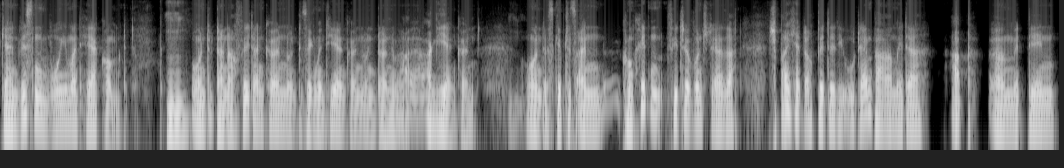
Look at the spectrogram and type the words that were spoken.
gern wissen, wo jemand herkommt mhm. und danach filtern können und segmentieren können und dann agieren können. Mhm. Und es gibt jetzt einen konkreten Feature-Wunsch, der sagt, speichert doch bitte die UTM-Parameter ab, äh, mit denen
